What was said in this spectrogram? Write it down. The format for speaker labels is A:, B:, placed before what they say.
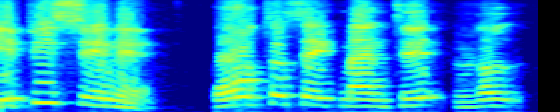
A: Yepyeni orta segmenti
